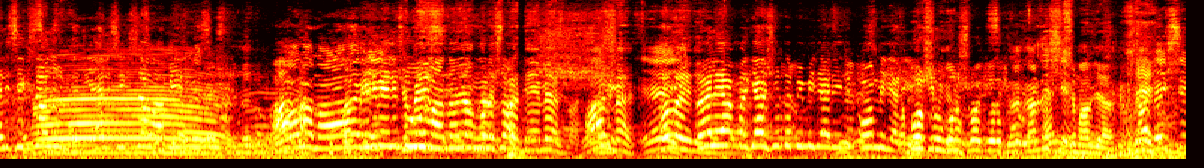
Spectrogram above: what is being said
58 alırım dedik. 58 al abi. Ağlama Bak ağlama. benim adam konuşma. Değmez Abi Değmez. Vallahi öyle yapma gel şurada 1 milyar yedim 10 milyar yedim. Boş ver konuşmak gerek yok. kardeşim. Hangisi mal ya? Ya 5 lira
